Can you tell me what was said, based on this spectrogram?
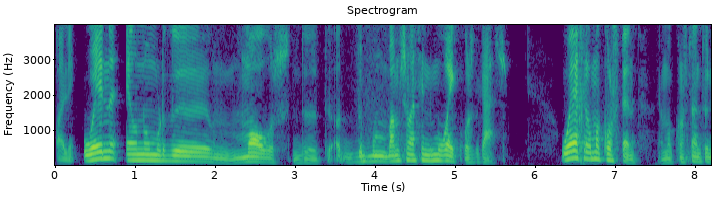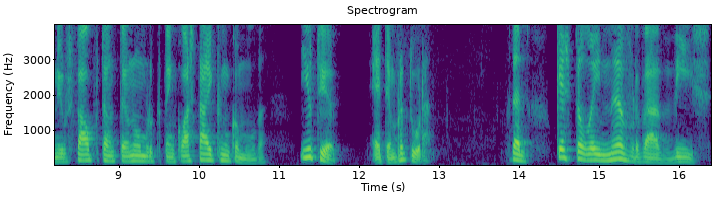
Olhem, o N é o número de moles, de, de, de, vamos chamar assim de moléculas de gás. O R é uma constante, é uma constante universal, portanto é um número que tem que lá estar e que nunca muda. E o T é temperatura. Portanto, o que esta lei na verdade diz,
